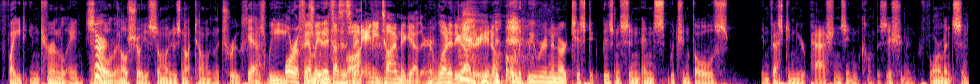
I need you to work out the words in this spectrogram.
fight internally. Sure. and I'll, and I'll show you someone who's not telling the truth. yeah, 'Cause we or a family that we've doesn't fought. spend any time together. One or the other, you know. like we were in an artistic business and, and which involves investing your passions in composition and performance and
